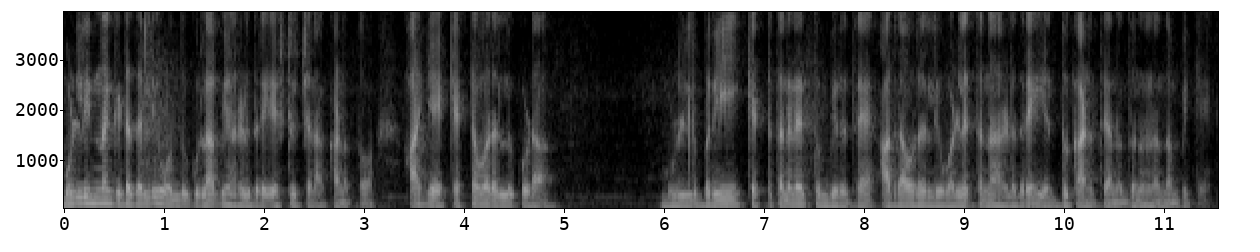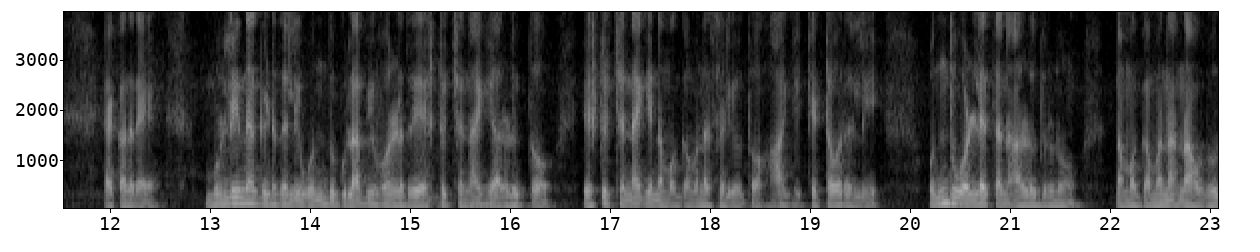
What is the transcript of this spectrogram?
ಮುಳ್ಳಿನ ಗಿಡದಲ್ಲಿ ಒಂದು ಗುಲಾಬಿ ಹರಳಿದರೆ ಎಷ್ಟು ಚೆನ್ನಾಗಿ ಕಾಣುತ್ತೋ ಹಾಗೆ ಕೆಟ್ಟವರಲ್ಲೂ ಕೂಡ ಮುಳ್ಳು ಬರೀ ಕೆಟ್ಟತನವೇ ತುಂಬಿರುತ್ತೆ, ಆದರೆ ಅವರಲ್ಲಿ ಒಳ್ಳೆತನ ಹರಳಿದ್ರೆ ಎದ್ದು ಕಾಣುತ್ತೆ ಅನ್ನೋದು ನನ್ನ ನಂಬಿಕೆ. ಯಾಕಂದರೆ ಮುಳ್ಳಿನ ಗಿಡದಲ್ಲಿ ಒಂದು ಗುಲಾಬಿ ಹೂ ಎಷ್ಟು ಚೆನ್ನಾಗಿ ಅರಳುತ್ತೋ, ಎಷ್ಟು ಚೆನ್ನಾಗಿ ನಮ್ಮ ಗಮನ ಸೆಳೆಯುತ್ತೋ ಹಾಗೆ ಕೆಟ್ಟವರಲ್ಲಿ ಒಂದು ಒಳ್ಳೆತನ ಅರಳಿದ್ರೂ ನಮ್ಮ ಗಮನ ನಾವು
